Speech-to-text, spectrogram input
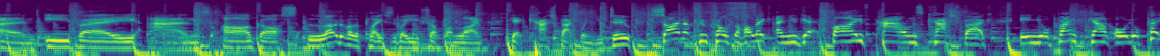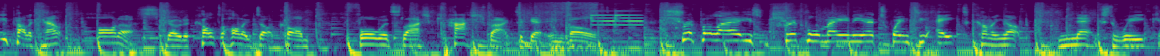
and eBay and Argos, load of other places where you shop online. Get cash back when you do. Sign up through Cultaholic and you get £5 cash back in your bank account or your PayPal account on us. Go to cultaholic.com forward slash cashback to get involved. Triple A's Triple Mania 28 coming up next week,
